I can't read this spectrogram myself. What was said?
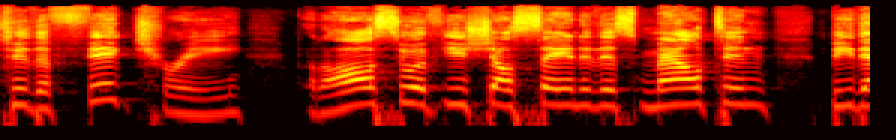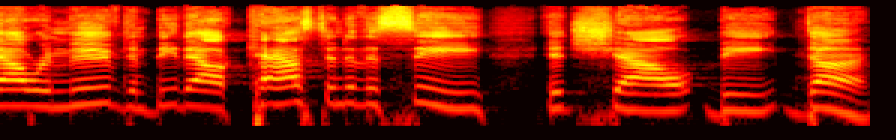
to the fig tree, but also, if you shall say unto this mountain, Be thou removed and be thou cast into the sea, it shall be done.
